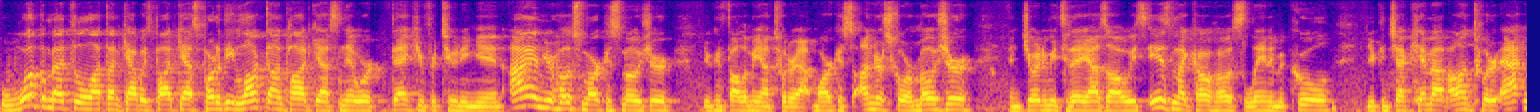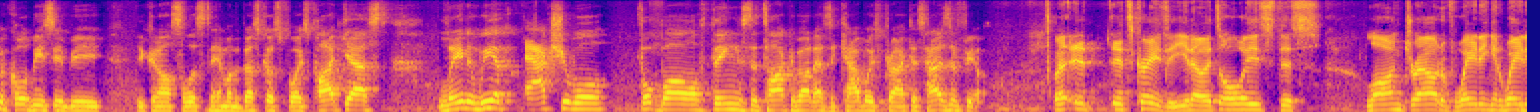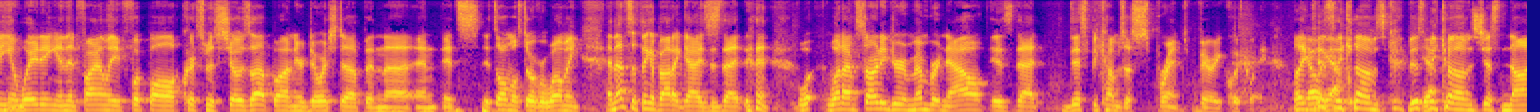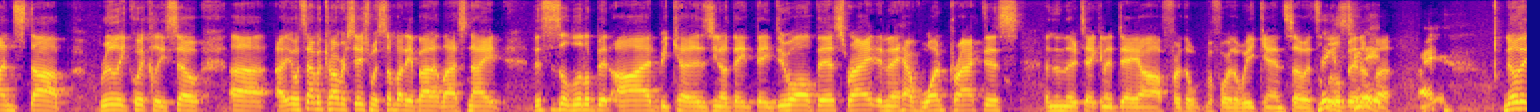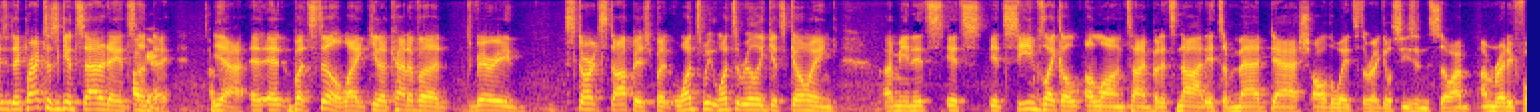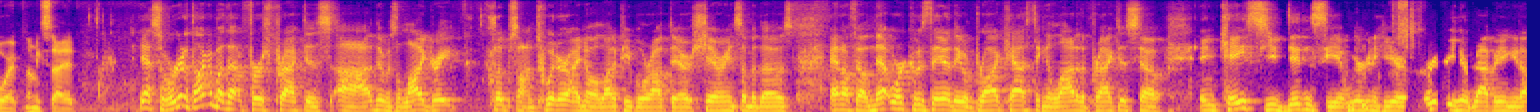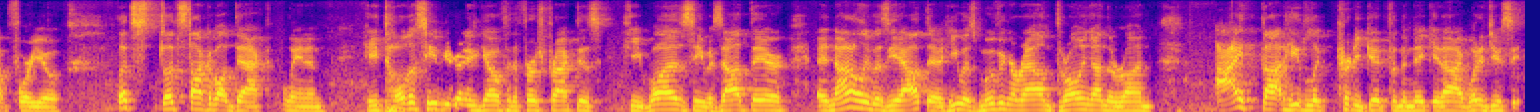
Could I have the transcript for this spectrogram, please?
Welcome back to the Locked On Cowboys podcast, part of the Locked On Podcast Network. Thank you for tuning in. I am your host, Marcus Mosher. You can follow me on Twitter at Marcus underscore Mosher. And joining me today, as always, is my co-host Landon McCool. You can check him out on Twitter at McCoolBCB. You can also listen to him on the Best Coast Boys podcast. Landon, we have actual football things to talk about as the Cowboys practice. How does it feel? It it's crazy. You know, it's always this long drought of waiting and waiting and waiting, and then finally football Christmas shows up on your doorstep, and uh, and it's it's almost overwhelming. And that's the thing about it, guys, is that what, what I'm starting to remember now is that this becomes a sprint very quickly. Like Oh, this yeah. becomes this Yeah. becomes just nonstop really quickly. So uh, I was having a conversation with somebody about it last night. This is a little bit odd because you know they they do all this right, and they have one practice, and then they're taking a day off for the before the weekend. So it's a little it's bit of a right? no. They they practice again Saturday and Sunday. Yeah, and, and- but still, like you know, kind of a very start stopish. But once we once it really gets going. I mean, it's it's it seems like a, a long time, but it's not. It's a mad dash all the way to the regular season. So I'm I'm ready for it. I'm excited. Yeah, so we're going to talk about that first practice. Uh, there was a lot of great clips on Twitter. I know a lot of people were out there sharing some of those. NFL Network was there; they were broadcasting a lot of the practice. So, in case you didn't see it, we're going to hear we're going to be here wrapping it up for you. Let's let's talk about Dak Landon. He told us he'd be ready to go for the first practice. He was. He was out there, and not only was he out there, he was moving around, throwing on the run. I thought he looked pretty good from the naked eye. What did you see?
